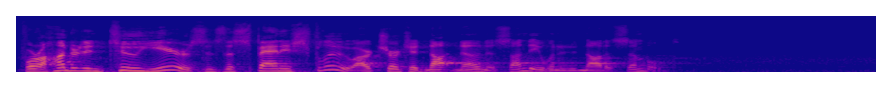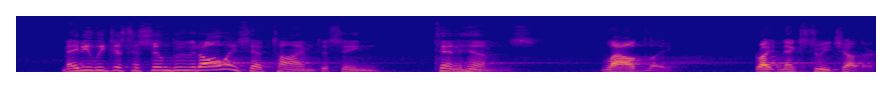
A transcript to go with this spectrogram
For 102 years since the Spanish flu, our church had not known a Sunday when it had not assembled. Maybe we just assumed we would always have time to sing 10 hymns loudly, right next to each other,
